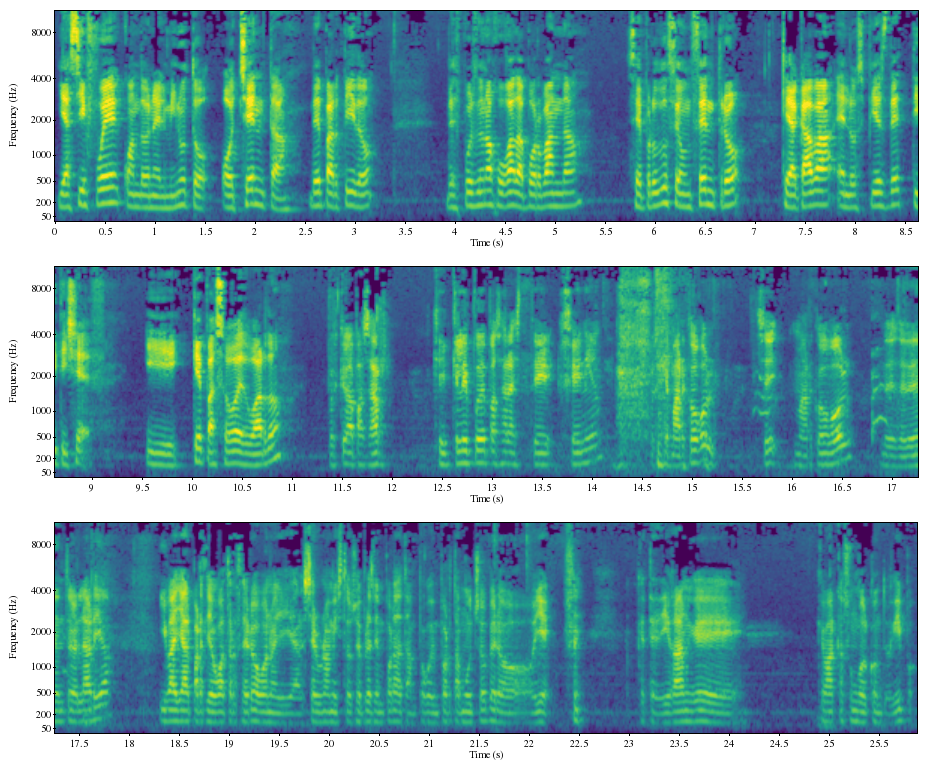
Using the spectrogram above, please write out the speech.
Y así fue cuando en el minuto 80 de partido, después de una jugada por banda, se produce un centro que acaba en los pies de Titishev. ¿Y qué pasó, Eduardo? Pues ¿qué va a pasar? ¿Qué, qué le puede pasar a este genio? Pues que marcó gol. Sí, marcó gol desde dentro del área. Iba ya al partido 4-0. Bueno, y al ser un amistoso de pretemporada tampoco importa mucho, pero oye, que te digan que, que marcas un gol con tu equipo.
